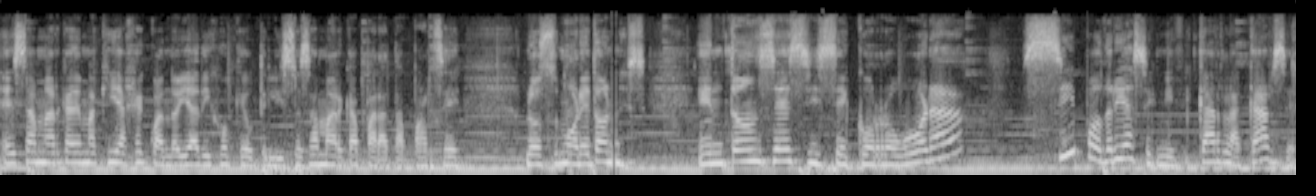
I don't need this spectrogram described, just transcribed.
esa marca de maquillaje cuando ella dijo que utilizó esa marca para taparse los moretones. Entonces, si se corrobora, sí podría significar la cárcel.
